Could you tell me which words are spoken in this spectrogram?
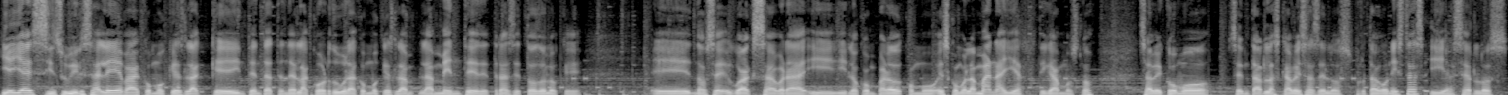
Y ella es sin subirse a leva, como que es la que intenta tener la cordura, como que es la, la mente detrás de todo lo que, eh, no sé, Wax sabrá y, lo comparo como, es como la manager, digamos, ¿no? Sabe cómo sentar las cabezas de los protagonistas y hacerlos,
